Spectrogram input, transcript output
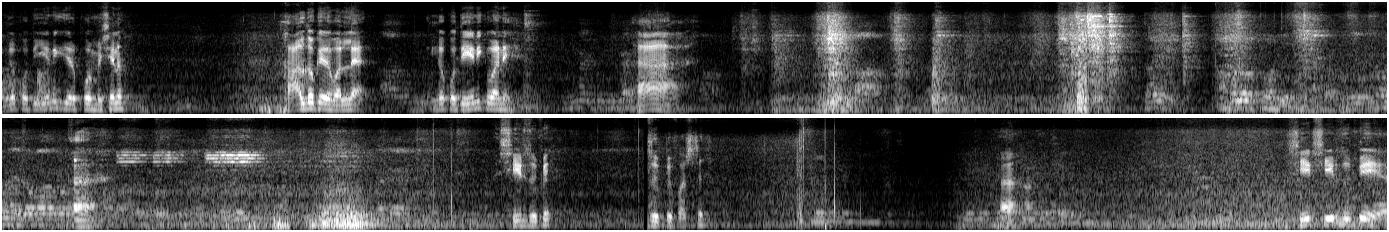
ఇంకా కొద్ది ఏనికి జరుపు మిషన్. కాలు దొక్కేది వల్లే. ఇంకా కొద్ది ఏనికి వాణి షీట్ చూపి. చూపి ఫస్ట్. షీట్ షీట్ చూపి.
